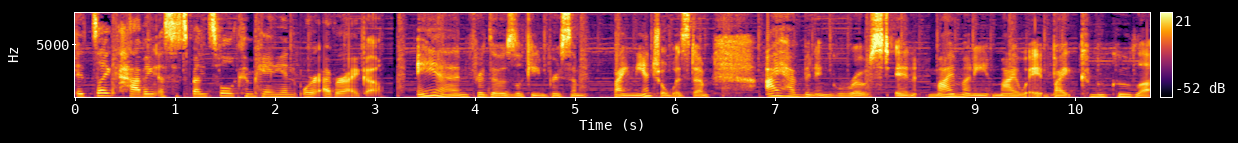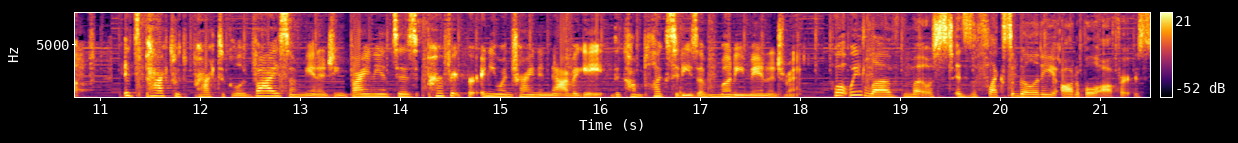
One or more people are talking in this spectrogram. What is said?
It's like having a suspenseful companion wherever I go. And for those looking for some financial wisdom, I have been engrossed in My Money My Way by Kumiko Love. It's packed with practical advice on managing finances, perfect for anyone trying to navigate the complexities of money management. What we love most is the flexibility Audible offers.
